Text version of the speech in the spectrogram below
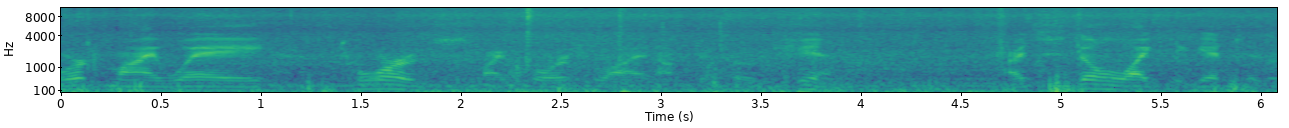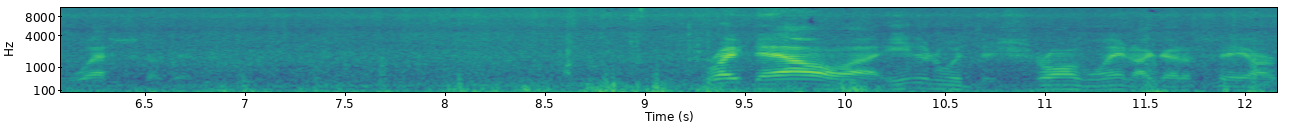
work my way towards my course line up to Ho Cochin. I'd still like to get to the west of it. Right now, uh, even with the strong wind, I gotta say our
